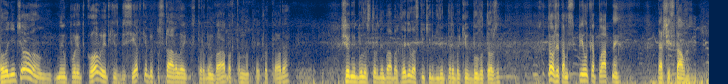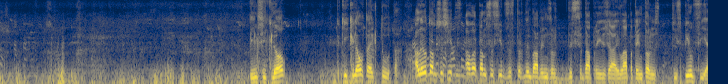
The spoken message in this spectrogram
Але нічого, не упорядковують, якісь бесідки би поставили, як в сторони бабах там, наприклад, правда? Сьогодні були в сторони бабах, виділа, скільки рибаків було теж. Теж там спілка платний. Перший став. Більший кльов. Такий кльов, так як тут. Але там сусід, а там сусід за сторони баби, він завжди сюди приїжджає, лапати, він теж в тій спілці є.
